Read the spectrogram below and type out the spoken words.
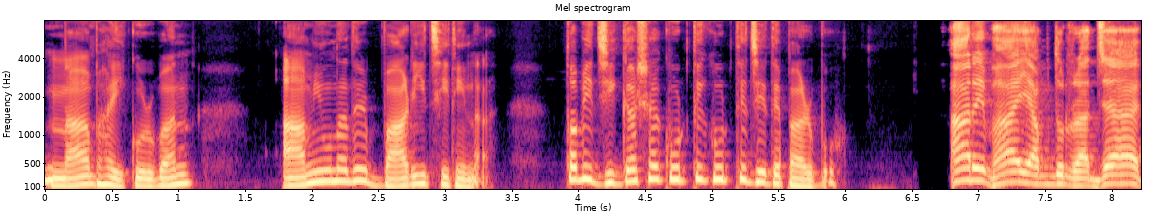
না ভাই কুরবান আমি ওনাদের বাড়ি চিনি না তবে জিজ্ঞাসা করতে করতে যেতে পারব। আরে ভাই আব্দুর রাজ্জাক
